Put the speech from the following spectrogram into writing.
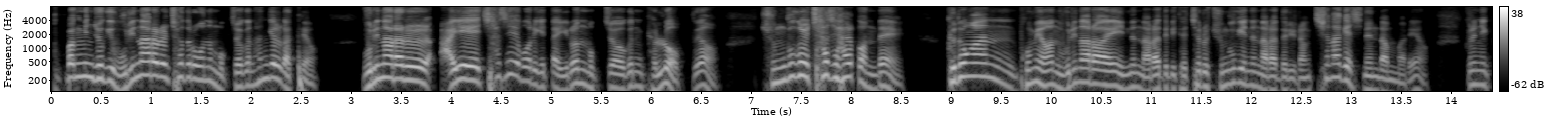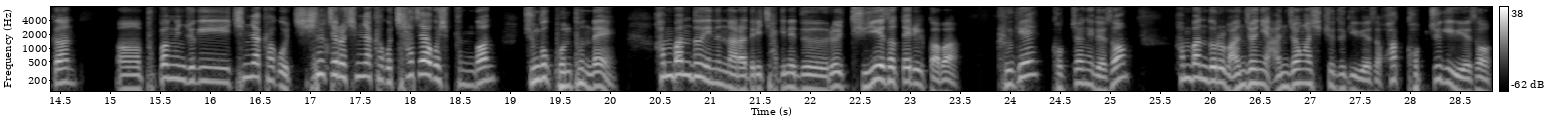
북방민족이 우리나라를 쳐들어오는 목적은 한결같아요. 우리나라를 아예 차지해 버리겠다 이런 목적은 별로 없고요. 중국을 차지할 건데 그동안 보면 우리나라에 있는 나라들이 대체로 중국에 있는 나라들이랑 친하게 지낸단 말이에요. 그러니까 어, 북방민족이 침략하고 실제로 침략하고 차지하고 싶은 건 중국 본토인데 한반도에 있는 나라들이 자기네들을 뒤에서 때릴까 봐 그게 걱정이 돼서 한반도를 완전히 안정화시켜두기 위해서 확 겁주기 위해서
